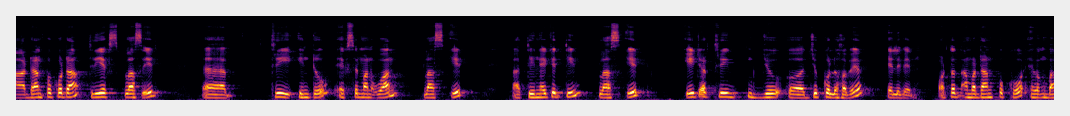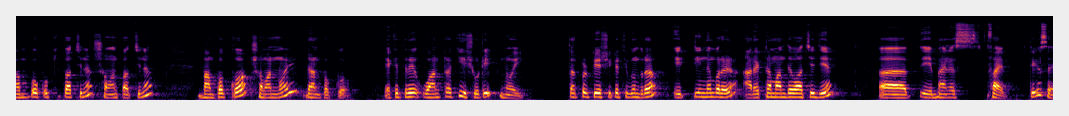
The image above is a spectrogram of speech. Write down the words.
আর ডান পক্ষটা three x plus eight three into এক্সের মান ওয়ান প্লাস এইট আর তিন একে তিন প্লাস এইট এইট আর থ্রি যোগ করলে হবে এলেভেন অর্থাৎ আমরা ডান পক্ষ এবং বাম পক্ষ কী পাচ্ছি না? সমান পাচ্ছি না। বাম পক্ষ সমান নয়, ডান পক্ষ। এক্ষেত্রে ওয়ানটা কি? সঠিক নয়। তারপর প্রিয় শিক্ষার্থী বন্ধুরা, এই তিন নম্বরের আরেকটা মান দেওয়া আছে যে এই মাইনাস ফাইভ ঠিক আছে?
